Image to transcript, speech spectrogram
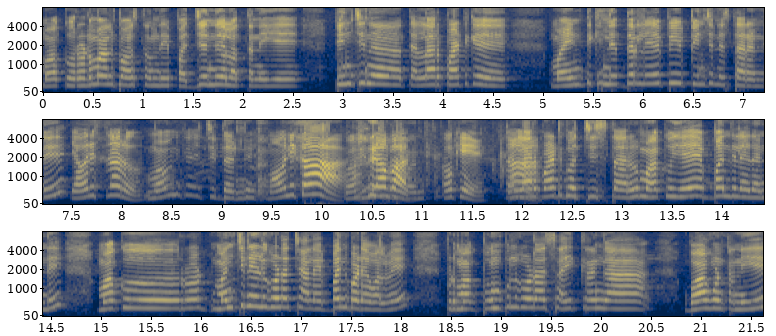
మాకు రుణమాలిపి వస్తుంది పద్దెనిమిది వేలు వస్తున్నాయి పింఛన్ తెల్లారిపాటికి మా ఇంటికి నిద్ర లేపి పింఛన్ ఇస్తారండి. ఎవరిస్తున్నారు? మౌనిక ఇచ్చిద్దండి. మౌనిక? జిందాబాద్. ఓకే. తెల్లారిపాటికి వచ్చి ఇస్తారు. మాకు ఏ ఇబ్బంది లేదండి. మాకు రోడ్ మంచినీళ్ళు కూడా చాలా ఇబ్బంది పడేవాళ్ళమే. ఇప్పుడు మాకు పంపులు కూడా సైక్రంగా బాగుంటున్నాయి.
